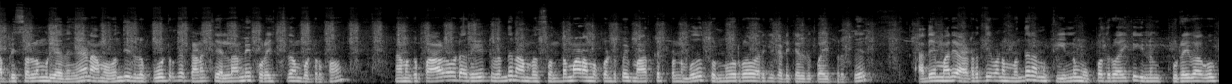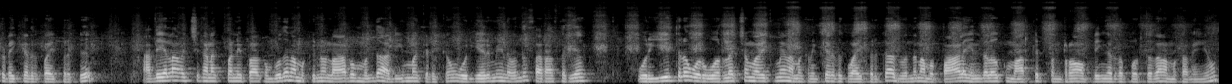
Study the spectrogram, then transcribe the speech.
அப்படி சொல்ல முடியாதுங்க. நாம் வந்து இதில் போட்டிருக்க கணக்கு எல்லாமே குறைச்சி தான் போட்டிருக்கோம். நமக்கு பாலோட ரேட் வந்து நம்ம சொந்தமாக நம்ம கொண்டு போய் மார்க்கெட் பண்ணும்போது தொண்ணூறுரூவா வரைக்கும் கிடைக்கிறதுக்கு வாய்ப்பு இருக்குது அதே மாதிரி அடர்திவனம் வந்து நமக்கு இன்னும் முப்பது ரூபாய்க்கு இன்னும் குறைவாகவும் கிடைக்கிறதுக்கு வாய்ப்பு இருக்குது அதையெல்லாம் வச்சு கணக்கு பண்ணி பார்க்கும்போது நமக்கு இன்னும் லாபம் வந்து அதிகமாக கிடைக்கும். ஒரு எருமையில் வந்து சராசரியாக ஒரு ஈத்தில் ஒரு ஒரு லட்சம் வரைக்குமே நமக்கு நிற்கிறதுக்கு வாய்ப்பு இருக்குது அது வந்து நம்ம பாலை எந்த அளவுக்கு மார்க்கெட் பண்ணுறோம் அப்படிங்கிறத பொறுத்து தான் நமக்கு அமையும்.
